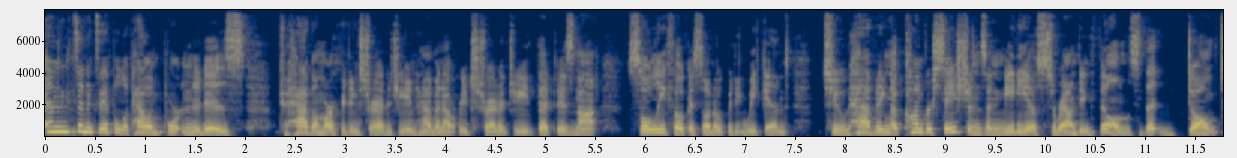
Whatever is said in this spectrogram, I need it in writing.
And it's an example of how important it is to have a marketing strategy and have an outreach strategy that is not solely focused on opening weekend, to having conversations and media surrounding films that don't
